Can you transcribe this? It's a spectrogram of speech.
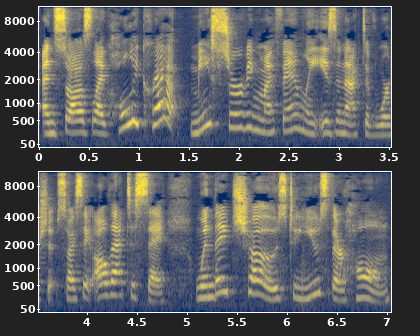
And so i was like holy crap me serving my family is an act of worship. So i say all that to say when they chose to use their home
